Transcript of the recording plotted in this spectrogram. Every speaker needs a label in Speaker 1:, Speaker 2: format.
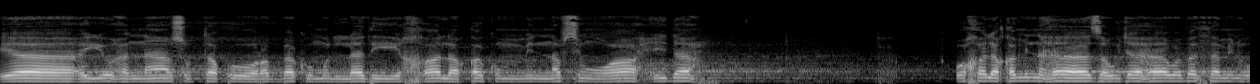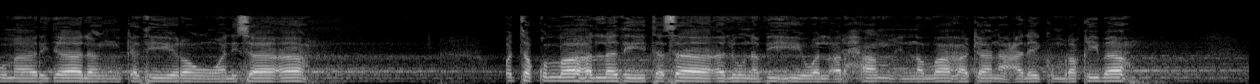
Speaker 1: يا أيها الناس اتقوا ربكم الذي خلقكم من نفس واحدة وخلق منها زوجها وبث منهما رجالا كثيرا ونساء. واتقوا الله الذي تساءلون به والأرحام إن الله كان عليكم رقيبا.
